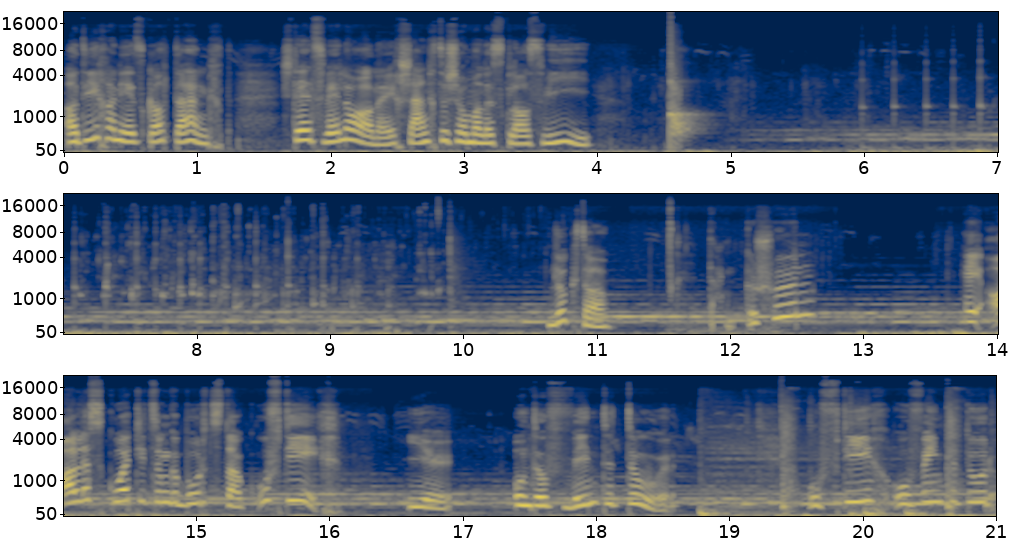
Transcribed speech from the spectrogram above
An dich habe ich jetzt gerade gedacht. Stell das Velo an, ich schenke dir schon mal ein Glas Wein. Schau da. Dankeschön. Hey, alles Gute zum Geburtstag. Auf dich! Jö. Und auf Winterthur. Auf dich, auf Winterthur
